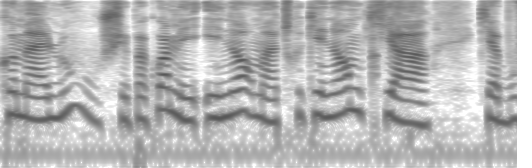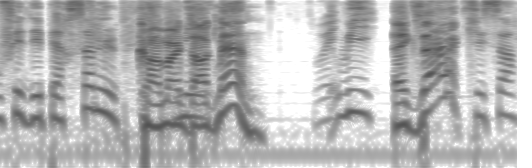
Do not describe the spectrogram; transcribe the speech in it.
comme un loup, ou je sais pas quoi, mais énorme, un truc énorme qui a, qui a bouffé des personnes. Comme un Mais- dogman. Oui, Exact. c'est ça.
